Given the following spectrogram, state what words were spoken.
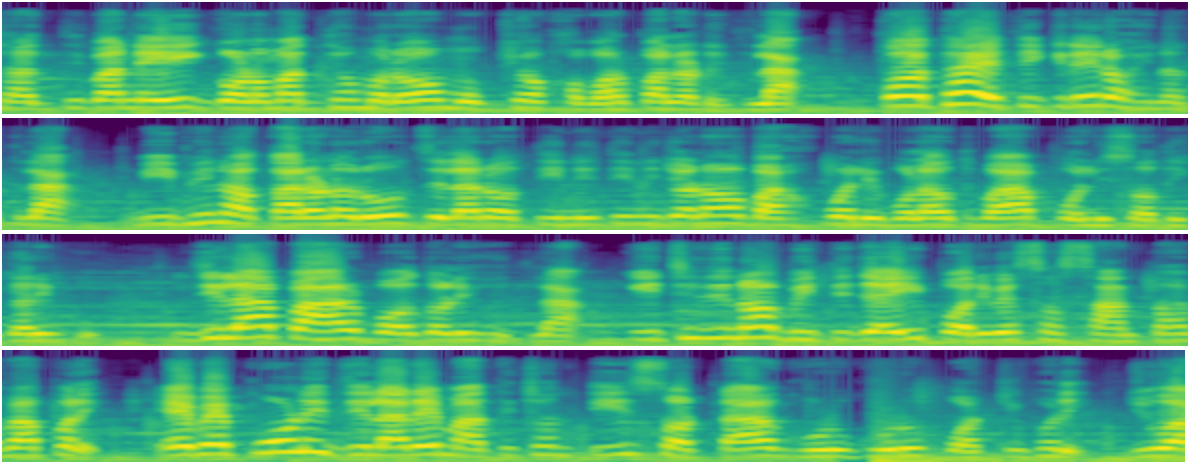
ছাড়া নেই গণমাধ্যমর মুখ্য খবর পালটিছিলা কথা এতিকরে রহিনথিলা বিভিন্ন কারণর জেলার তিনি তিন জন বাহুবলী বোলাউথা পুলিশ অধিকারী জেলা পার বদলি হয়েছিল কিছুদিন বিতি যাই পরিবেশ শান্ত হওয়া পরে এবে পুঁ জেলার মাতিছেন সটা ঘুড়ঘুড় পটি ভি জুয়া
